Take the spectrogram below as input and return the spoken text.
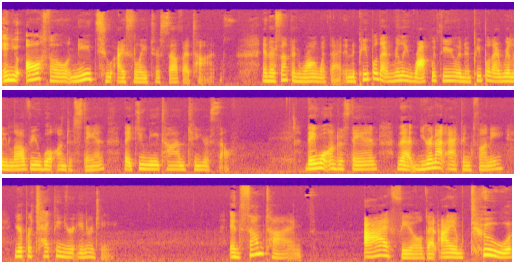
And you also need to isolate yourself at times. And there's nothing wrong with that. And the people that really rock with you and the people that really love you will understand that you need time to yourself. They will understand that you're not acting funny, you're protecting your energy. And sometimes I feel that I am too,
